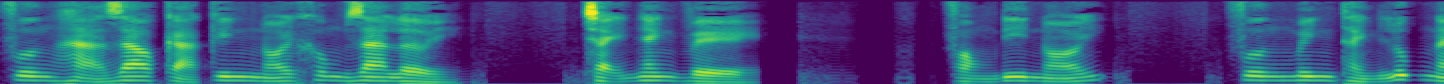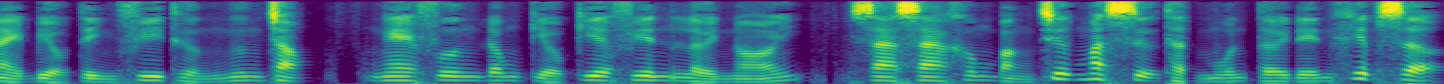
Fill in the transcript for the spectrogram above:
Phương Hà Giao cả kinh nói không ra lời. Chạy nhanh về. Phòng đi nói. Phương Minh Thành lúc này biểu tình phi thường ngưng trọng, nghe Phương Đông Kiều kia phiên lời nói, xa xa không bằng trước mắt sự thật muốn tới đến khiếp sợ.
